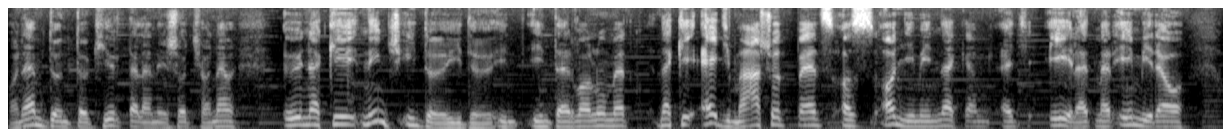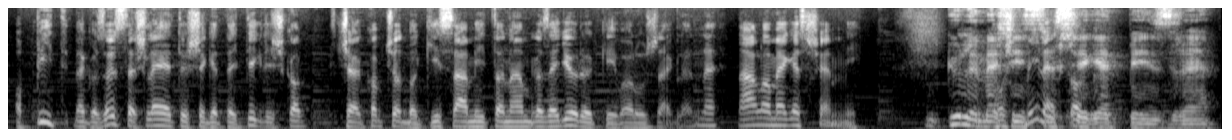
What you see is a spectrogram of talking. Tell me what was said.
ha nem döntök hirtelen, és hogyha nem... Ő neki nincs idő-idő intervallum, mert neki egy másodperc az annyi, mint nekem egy élet, mert én mire a, a pit, meg az összes lehetőséget egy tigris kapcsolatban kiszámítanám, az egy örökké valóság lenne. Nála meg ez semmi. Szükséged a... pénzre.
